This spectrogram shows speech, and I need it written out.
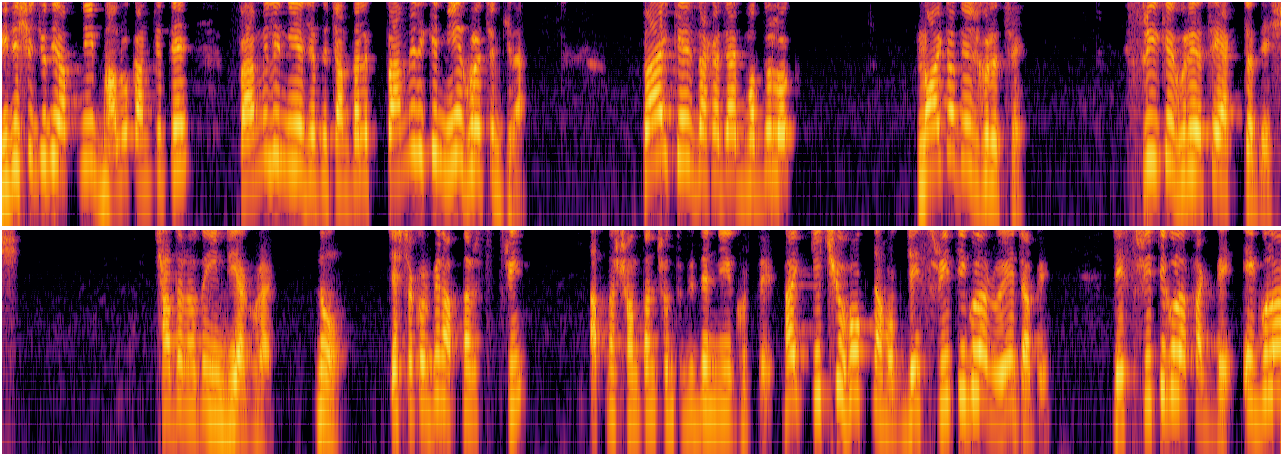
বিদেশে যদি আপনি ভালো কান্ট্রিতে ফ্যামিলি নিয়ে যেতে চান, তাহলে ফ্যামিলিকে নিয়ে ঘুরেছেন কিনা? প্রায় কেস দেখা যায়, ভদ্রলোক নয়টা দেশ ঘুরেছে। স্ত্রীকে ঘুরিয়েছে একটা দেশ। সাধারণত ইন্ডিয়া ঘোরায়। নো চেষ্টা করবেন আপনার স্ত্রী, আপনার সন্তান সন্ততিদের নিয়ে ঘুরতে। ভাই, কিছু হোক না হোক যে স্মৃতিগুলা রয়ে যাবে যে স্মৃতিগুলা থাকবে, এগুলা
